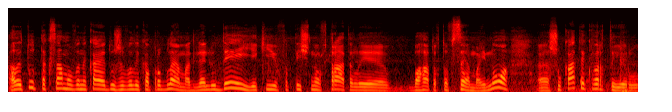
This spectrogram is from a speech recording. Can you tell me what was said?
Але тут так само виникає дуже велика проблема для людей, які фактично втратили багато хто все майно, е, шукати квартиру.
